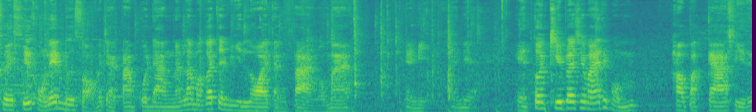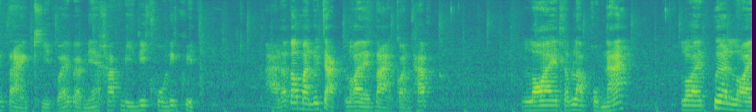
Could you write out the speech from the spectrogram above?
เคยซื้อของเล่นมือสองมาจากตามโกดังนั้นแล้วมันก็จะมีรอยต่างๆออกมาอย่างนี้อันเนี้ยเห็นต้นคลิปแล้วใช่ไหมที่ผมเอาปากกาสีต่างๆ ขีดไว้แบบนี้ครับมีลิคลิควิดอ่าแล้วต้องมารู้จักรอยต่างๆก่อนครับรอยสำหรับผมนะ รอยเปื้อนรอย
